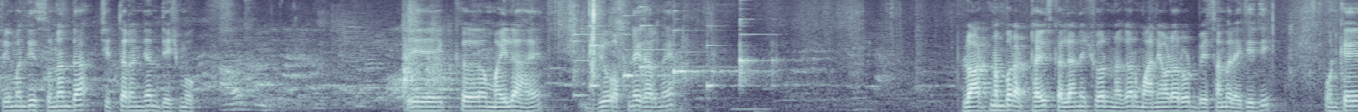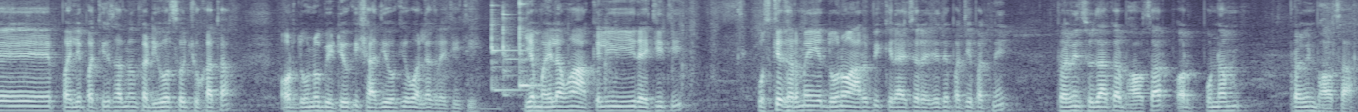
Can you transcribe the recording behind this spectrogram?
श्रीमती सुनंदा चित्तरंजन देशमुख। एक महिला है जो अपने घर में plot number 28 Kalyaneshwar Nagar Manewada road Besa में रहती थी। उनके पहले पति के साथ में उनका डिवोर्स हो चुका था। और दोनों बेटियों की शादी होकर वो अलग रहती थी। ये महिला वहाँ अकेली रहती थी। उसके घर में ये दोनों आरोपी किराए से रहते थे पति पत्नी प्रवीण सुधाकर भावसार और पूनम प्रवीण भावसार।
